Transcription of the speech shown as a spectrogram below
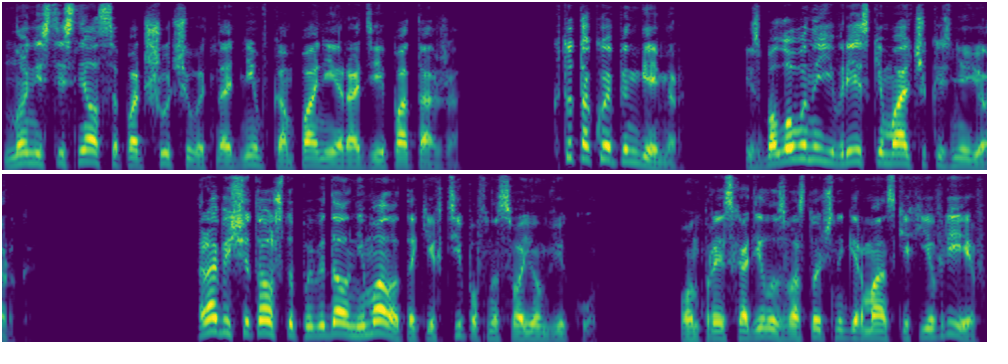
но не стеснялся подшучивать над ним в компании ради эпатажа. Кто такой Оппенгеймер? Избалованный еврейский мальчик из Нью-Йорка. Раби считал, что повидал немало таких типов на своем веку. Он происходил из восточно-германских евреев,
